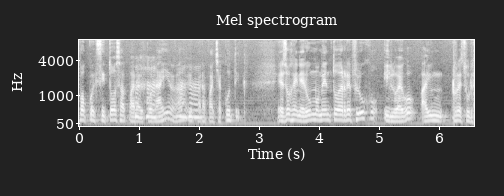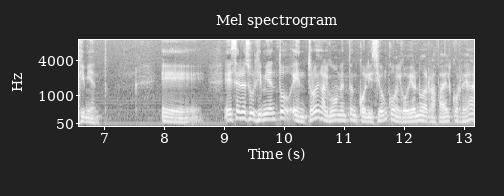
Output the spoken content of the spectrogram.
poco exitosa para el CONAI y para Pachacutic. Eso generó un momento de reflujo y luego hay un resurgimiento. Eh, ese resurgimiento entró en algún momento en colisión con el gobierno de Rafael Correa.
